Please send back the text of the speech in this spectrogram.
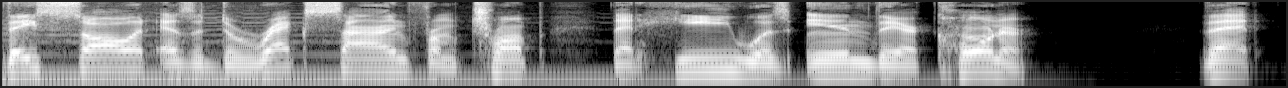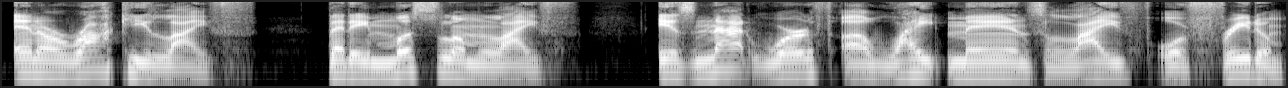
They saw it as a direct sign from Trump that he was in their corner, that an Iraqi life, that a Muslim life is not worth a white man's life or freedom.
